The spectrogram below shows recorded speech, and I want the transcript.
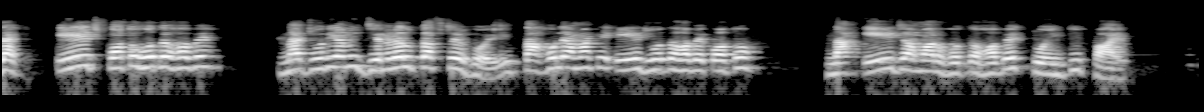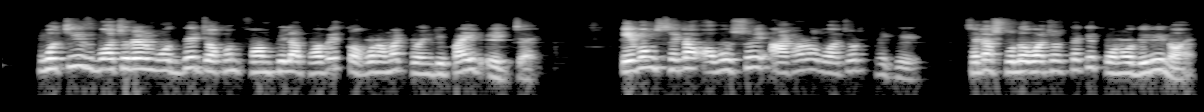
দেখ এজ কত হতে হবে? না, যদি আমি জেনারেল কাস্টের হই, তাহলে আমাকে এজ হতে হবে কত? না এজ আমার হতে হবে টোয়েন্টি ফাইভ পঁচিশ বছরের মধ্যে যখন ফর্ম ফিল হবে, তখন আমার টোয়েন্টি ফাইভ এজ চাই এবং সেটা অবশ্যই আঠারো বছর থেকে, সেটা ষোলো বছর থেকে কোনোদিনই নয়।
